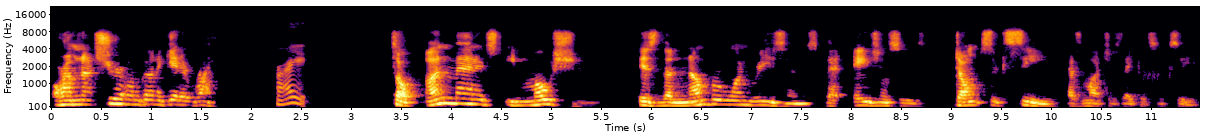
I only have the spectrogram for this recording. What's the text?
or I'm not sure if I'm going to get it right. Right. So unmanaged emotion is the number one reasons that agencies don't succeed as much as they could succeed.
